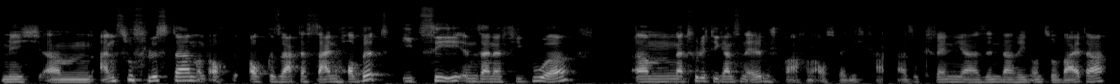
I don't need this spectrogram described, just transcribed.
mich ähm, anzuflüstern und auch, auch gesagt, dass sein Hobbit IC in seiner Figur ähm, natürlich die ganzen Elbensprachen auswendig kann. Also Quenya, Sindarin und so weiter.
